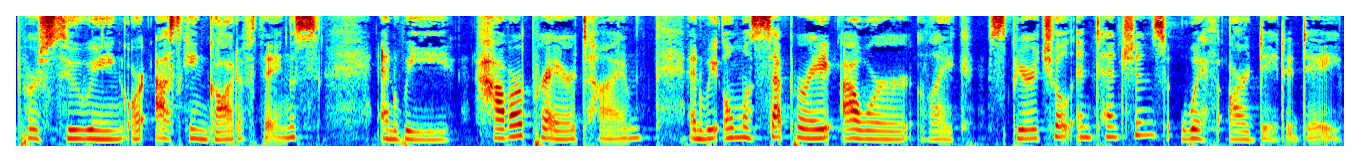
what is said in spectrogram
pursuing or asking God of things and we have our prayer time and we almost separate our like spiritual intentions with our day to day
